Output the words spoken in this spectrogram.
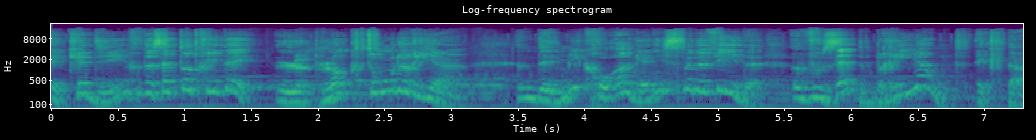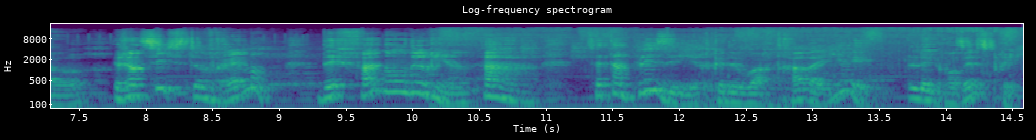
Et que dire de cette autre idée? Le plancton de rien. Des micro-organismes de vide. Vous êtes brillante, Hector. J'insiste vraiment. Des fanons de rien. Ah, c'est un plaisir que de voir travailler les grands esprits.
